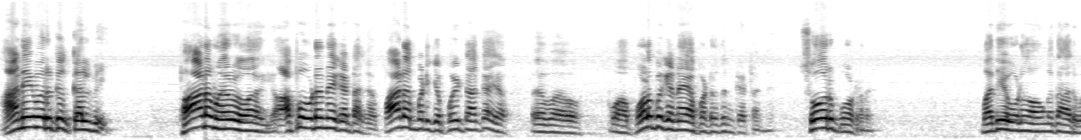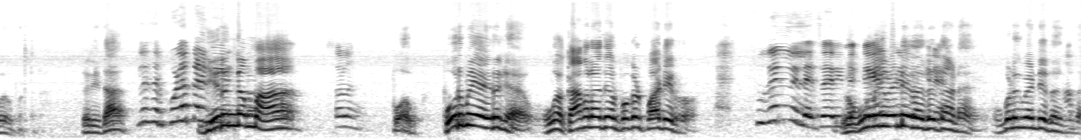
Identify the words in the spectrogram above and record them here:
அனைவருக்கும் கல்வி. பாடம் அப்போ உடனே கேட்டாங்க. பாடம் படிக்க போயிட்டாக்க பொழப்புக்கு என்னையா பண்ணுறதுன்னு கேட்டாங்க. சோறு போடுறேன். மதிய உணவு அவங்க தான் அறிமுகப்படுத்துனாங்க. தெரியுதா? இருங்கம்மா. சொல்லுங்க. பொறுமையாக இருங்க. உங்கள் காமராஜர் புகழ் பாடிடுறோம். உங்களுக்கு வேண்டியது. அதுதானே? உங்களுக்கு வேண்டியது அதுதானே?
